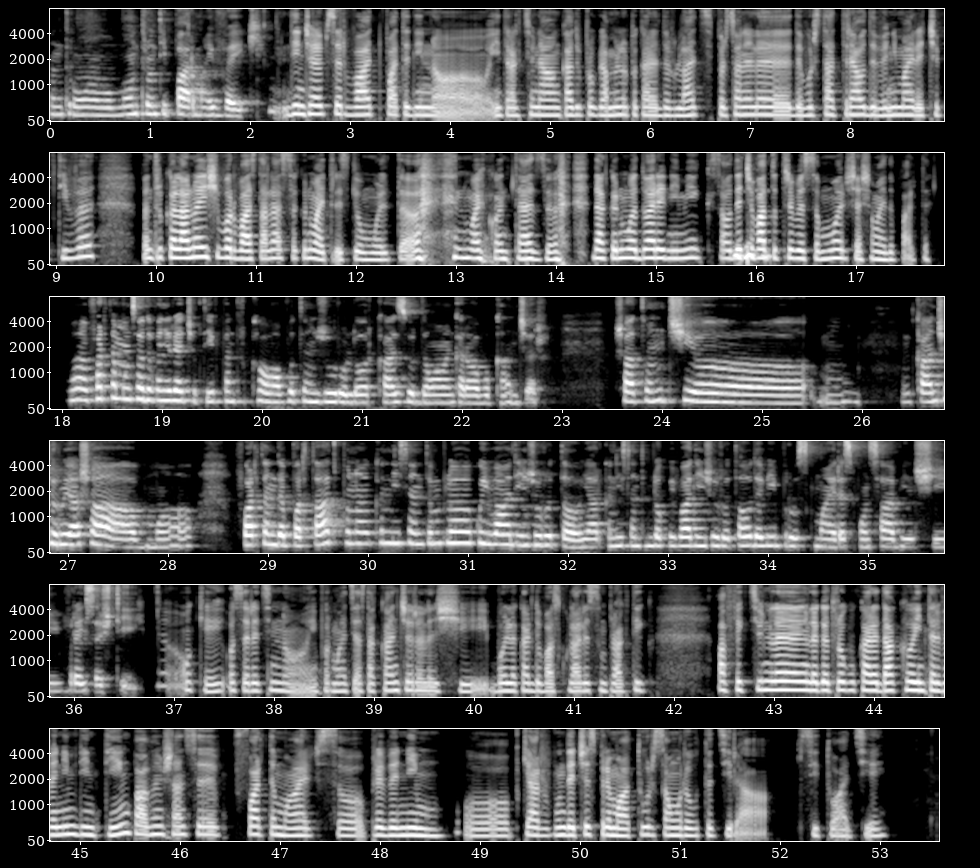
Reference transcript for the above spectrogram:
într-un, într-un tipar mai vechi. Din ce ai observat, poate din uh, interacțiunea în cadrul programelor pe care le derulați, persoanele de vârstă treau deveni mai receptive? Pentru că la noi e și vorba asta, lasă că nu mai trăiesc eu mult, uh, nu mai contează dacă nu mă doare nimic sau de ceva tot trebuie să mor și așa mai departe. Uh, foarte mulți au devenit receptivi pentru că au avut în jurul lor cazuri de oameni care au avut cancer. Și atunci uh, cancerul e așa, mă, foarte îndepărtat până când îi se întâmplă cuiva din jurul tău, iar când îi se întâmplă cuiva din jurul tău, devii brusc mai responsabil și vrei să știi. Ok, o să rețin uh, informația asta. Cancerele și bolile cardiovasculare sunt practic afecțiunile în legătură cu care dacă intervenim din timp, avem șanse foarte mari să prevenim uh, chiar un deces prematur sau înrăutățirea situației.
